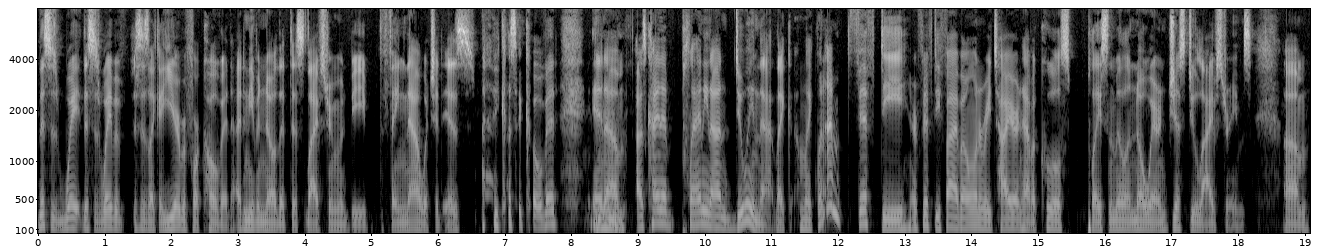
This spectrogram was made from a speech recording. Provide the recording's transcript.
This is way this is way bef- this is like a year before COVID. I didn't even know that this live stream would be the thing now, which it is because of COVID. And um I was kind of planning on doing that. Like I'm like when I'm 50 or 55, I want to retire and have a cool place in the middle of nowhere and just do live streams. Um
